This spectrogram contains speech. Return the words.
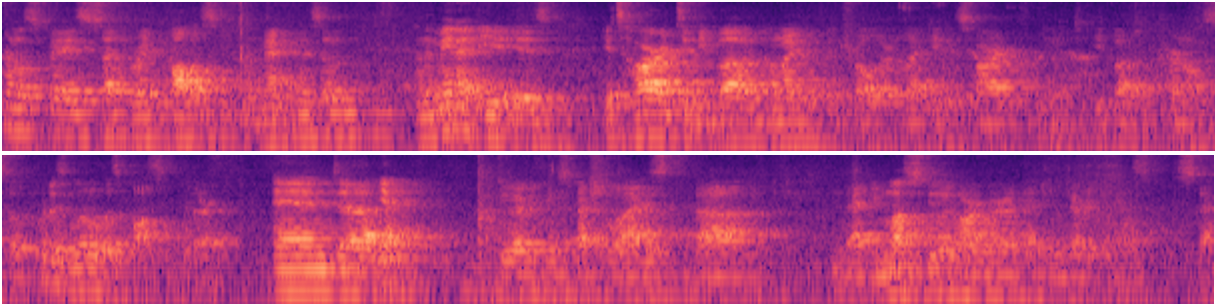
kernel space, separate policy from mechanism, and the main idea is it's hard to debug a microcontroller like it is hard you know, to debug a kernel. So put as little as possible there. And uh, yeah, do everything specialized uh, that you must do in hardware and then do everything else in the stack.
